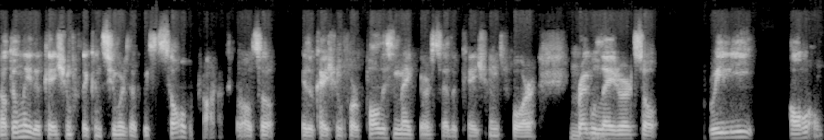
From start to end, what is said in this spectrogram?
Not only education for the consumers that we sell the product, but also education for policymakers, education for mm-hmm. regulators. So really all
